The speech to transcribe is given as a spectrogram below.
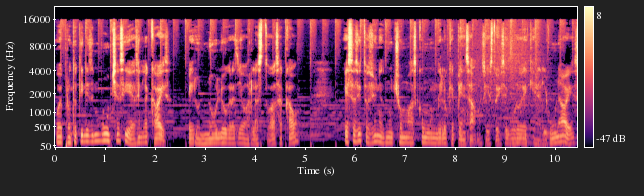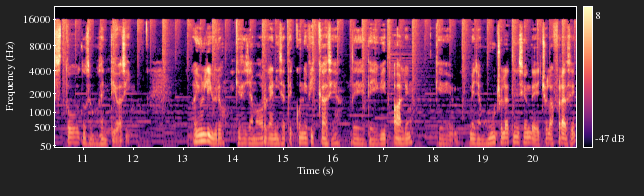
¿O de pronto tienes muchas ideas en la cabeza pero no logras llevarlas todas a cabo? Esta situación es mucho más común de lo que pensamos y estoy seguro de que alguna vez todos nos hemos sentido así. Hay un libro que se llama Organízate con eficacia de David Allen que me llamó mucho la atención, de hecho la frase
